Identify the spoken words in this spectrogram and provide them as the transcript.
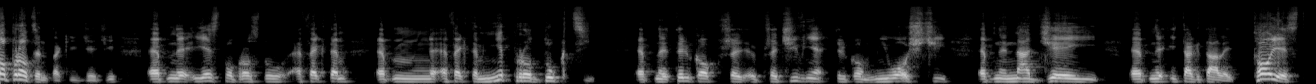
100% takich dzieci jest po prostu efektem, efektem nie produkcji, tylko prze, przeciwnie, tylko miłości, nadziei, i tak dalej. To jest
